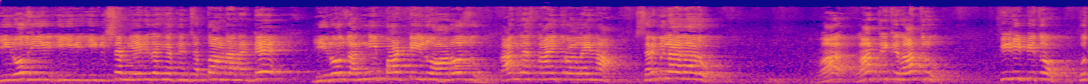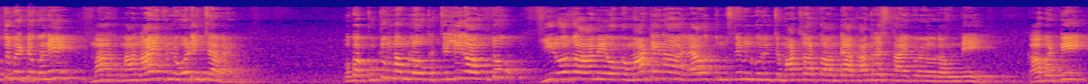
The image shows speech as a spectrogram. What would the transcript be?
ఈ రోజు ఈ- ఈ ఈ విషయం ఏ విధంగా నేను చెప్తా ఉన్నానంటే ఈ రోజు అన్ని పార్టీలు ఆ రోజు కాంగ్రెస్ నాయకురాలైన శర్మిల గారు రా- రాత్రికి రాత్రు టీడీపీతో పొత్తు పెట్టుకొని మా మా నాయకుడిని ఓడించారు ఆయన. ఒక కుటుంబంలో ఒక చెల్లిగా ఉంటూ ఈరోజు ఆమె ఒక మాటైనా యావత్ ముస్లింల గురించి మాట్లాడుతూ ఉంది ఆ కాంగ్రెస్ నాయకులుగా ఉండి. కాబట్టి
